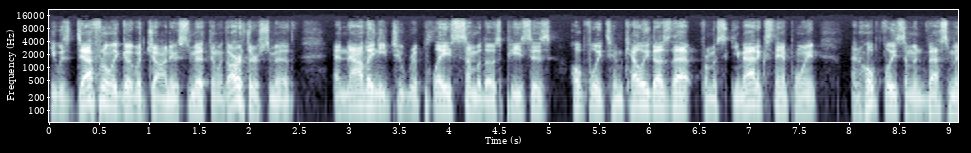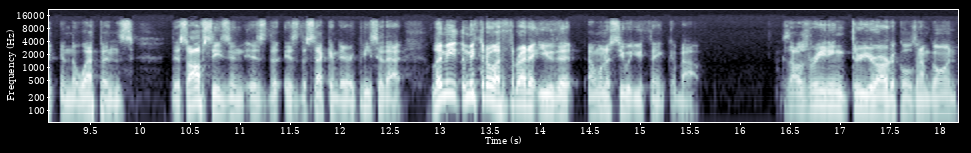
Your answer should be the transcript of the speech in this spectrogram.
He was definitely good with Jonnu Smith and with Arthur Smith. And now they need to replace some of those pieces. Hopefully, Tim Kelly does that from a schematic standpoint, and hopefully some investment in the weapons this offseason is the is the secondary piece of that. Let me let me throw a thread at you that I want to see what you think about. Because I was reading through your articles and I'm going,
